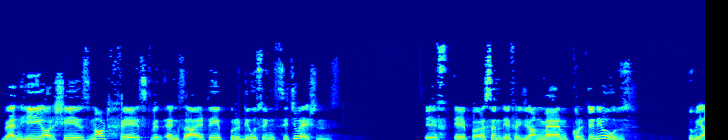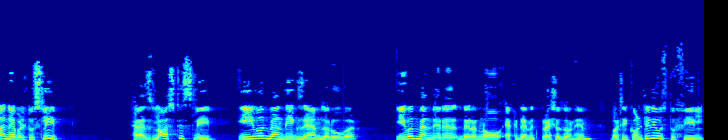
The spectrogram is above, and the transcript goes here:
when he or she is not faced with anxiety-producing situations, if a young man continues to be unable to sleep, has lost his sleep, even when the exams are over, even when there are no academic pressures on him, but he continues to feel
